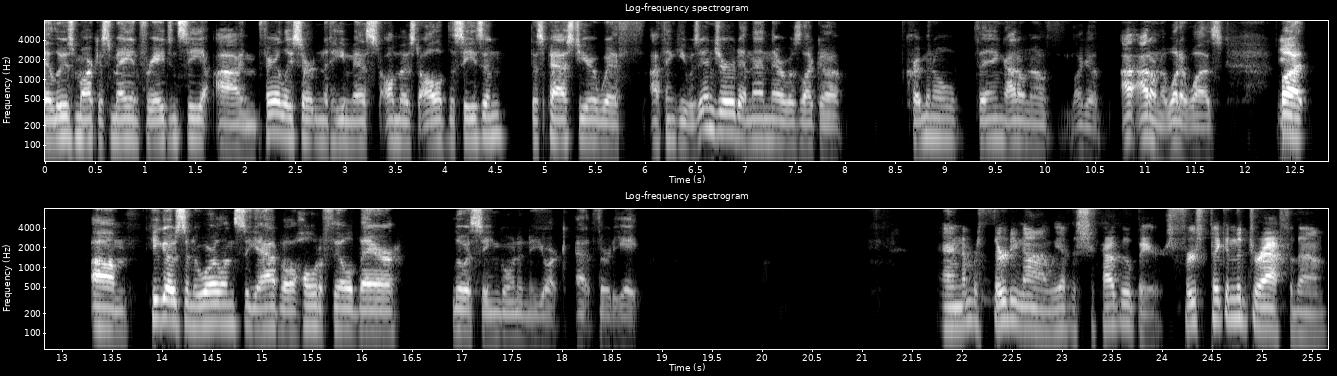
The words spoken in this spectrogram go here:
They lose Marcus Maye in free agency. I'm fairly certain that he missed almost all of the season this past year with I think he was injured and then there was like a criminal thing. I don't know, like a I, I don't know what it was. Yeah. But um he goes to New Orleans, so you have a hole to fill there. Lewis Cine going to New York at 38. And number 39, we have the Chicago Bears. First pick in the draft for them.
